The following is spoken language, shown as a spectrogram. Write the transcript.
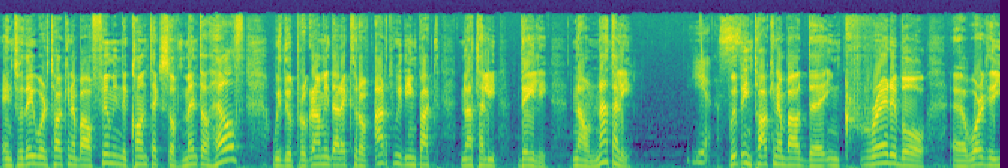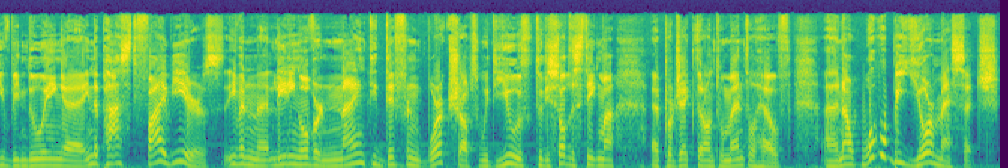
And today we're talking about film in the context of mental health with the programming director of Art with Impact, Natalie Daley. Now, Natalie. Yes. We've been talking about the incredible uh, work that you've been doing uh, in the past five years, even uh, leading over 90 different workshops with youth to dissolve the stigma uh, projected onto mental health. Uh, now, what would be your message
